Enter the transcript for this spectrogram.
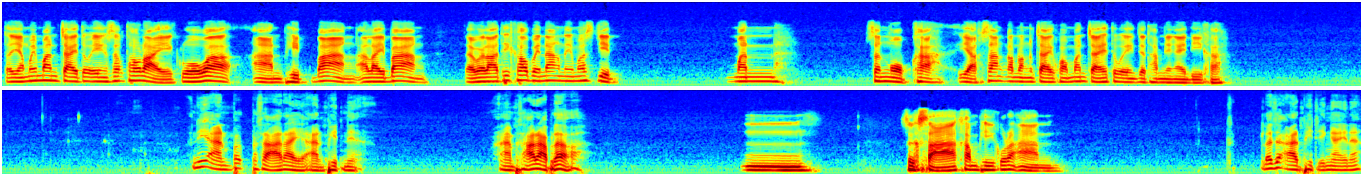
แต่ยังไม่มั่นใจตัวเองสักเท่าไหร่ กลัวว่าอ่านผิดบ้างอะไรบ้าง แต่เวลาที่เข้าไปนั่งในมัสยิดมันสงบค่ะ อยากสร้างกำลังใจความมั่นใจให้ตัวเองจะทำยังไงดีคะนี่อ่านภาษาอะไรอะอ่านผิดเนี่ย อ่านภาษาอาหรับแล้วเหรอ อืม ศึกษาคัมภีร์กุรอาน แล้วจะอ่านผิดยังไงนะ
